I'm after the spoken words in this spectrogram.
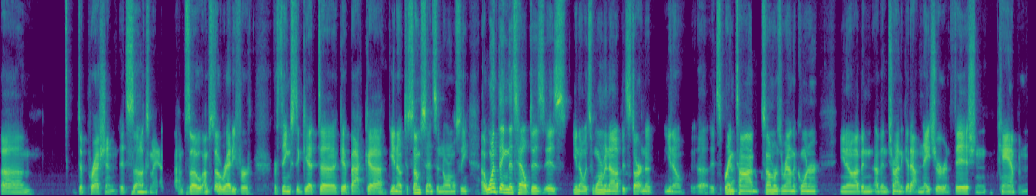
um depression. It sucks, man. I'm so I'm so ready for for things to get uh, get back, uh, you know, to some sense of normalcy. Uh, one thing that's helped is is you know it's warming up. It's starting to you know uh, it's springtime. Summer's around the corner. You know, I've been I've been trying to get out in nature and fish and camp, and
